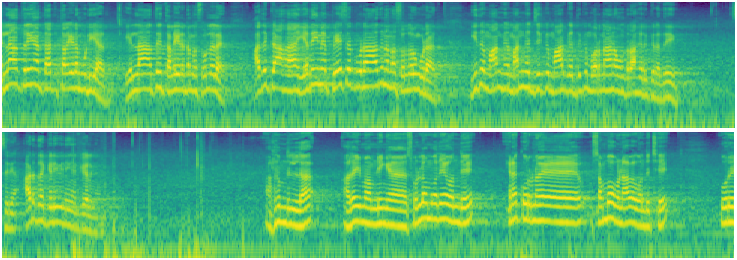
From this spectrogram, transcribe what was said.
எல்லாத்துலேயும் த தலையிட முடியாது. எல்லாத்தையும் தலையிட நம்ம சொல்லலை. அதுக்காக எதையுமே பேசக்கூடாது நம்ம சொல்லவும் கூடாது. இது மான்க மன்ஹஜுக்கு மார்க்கத்துக்கு முரணான ஒன்றாக இருக்கிறது. சரி அடுத்த கேள்வி நீங்கள் கேளுங்க. அலமதுல்லா அதே மாம் நீங்கள் சொல்லும் போதே வந்து எனக்கு ஒரு ந- சம்பவம் ஞாபகம் வந்துச்சு. ஒரு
